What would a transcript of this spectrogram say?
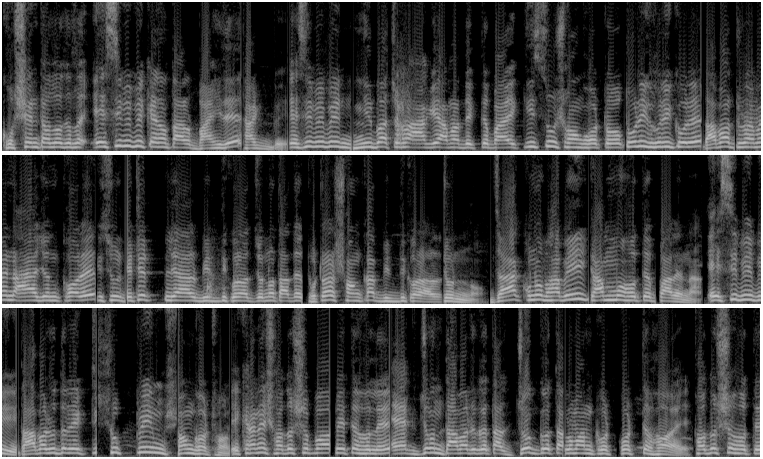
কোশ্চেনটা হলো যে এসিবিবি কেন তার বাইরে থাকবে? এসিবিবি নির্বাচনের আগে আমরা দেখতে পাই কিছু সংগঠক তড়িঘড়ি করে দাবা টুর্নামেন্ট আয়োজন করে কিছু রেটেড প্লেয়ার বৃদ্ধি করার জন্য তাদের ভোটার সংখ্যা বৃদ্ধি করার জন্য। যা কোনোভাবেই কাম্য হতে পারে না। এসিবিবি দাবারুদের একটি সুপ্রিম সংগঠন। এখানে সদস্য পদ পেতে হলে একজন দাবারুকে তার যোগ্যতা প্রমাণ করতে হয়। সদস্য হতে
